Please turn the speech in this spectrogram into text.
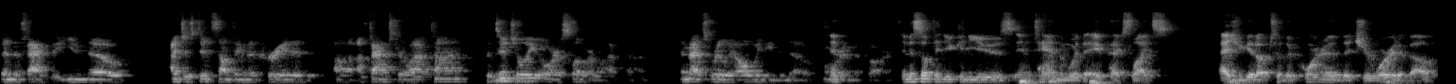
than the fact that you know I just did something that created uh, a faster lap time potentially mm-hmm. or a slower lap time. And that's really all we need to know when we're in the car. and it's something you can use in tandem with the apex lights as you get up to the corner that you're worried about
